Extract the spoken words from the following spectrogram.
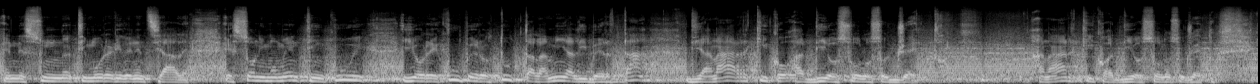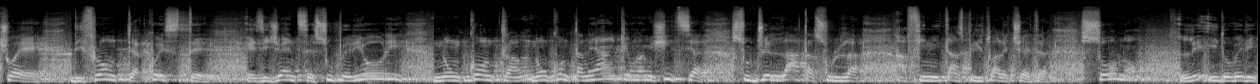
e nessun timore riverenziale. E sono i momenti in cui io recupero tutta la mia libertà di anarchico a Dio solo soggetto anarchico a Dio solo soggetto. Cioè di fronte a queste esigenze superiori non conta, non conta neanche un'amicizia suggellata sulla affinità spirituale, eccetera. Sono le, i doveri,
